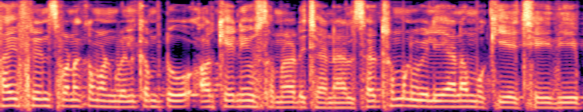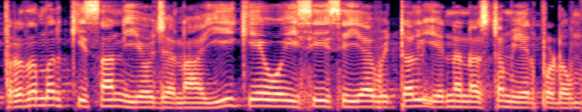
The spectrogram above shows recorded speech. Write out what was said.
ஹாய் ஃப்ரெண்ட்ஸ் வணக்கம் and welcome to RK news Tamil Nadu channel சற்று முன் வெளியான முக்கிய செய்தி. பிரதமர் கிசான் யோஜனா இகேஒய்சி செய்யாவிட்டால் என்ன நஷ்டம் ஏற்படும்?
